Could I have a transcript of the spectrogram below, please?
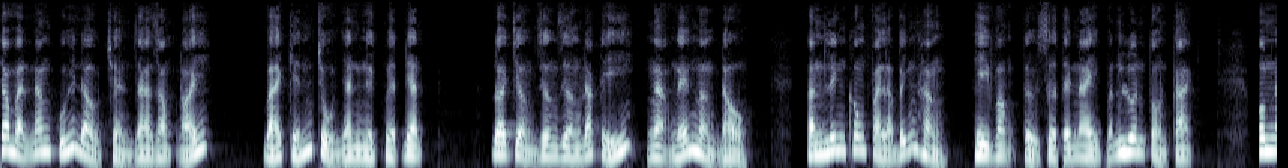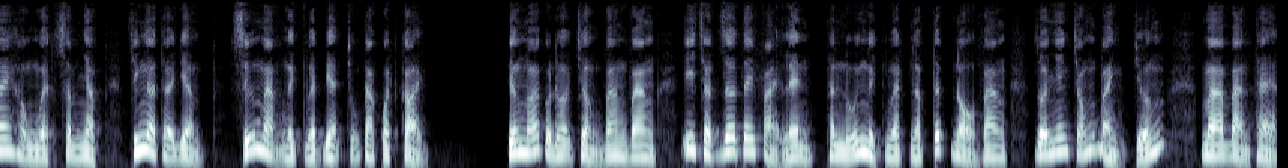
theo bản năng cúi đầu chuyển ra giọng nói, bái kiến chủ nhân nghịch nguyệt điện. Đội trưởng Dương Dương đắc ý, ngạo nghễ ngẩng đầu. Thần linh không phải là vĩnh hằng, hy vọng từ xưa tới nay vẫn luôn tồn tại. Hôm nay Hồng Nguyệt xâm nhập chính là thời điểm sứ mạng nghịch nguyệt điện chúng ta quật khởi. Tiếng nói của đội trưởng vang vang, y chợt giơ tay phải lên, thân núi nghịch nguyệt lập tức nổ vang, rồi nhanh chóng bành trướng, mà bản thể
